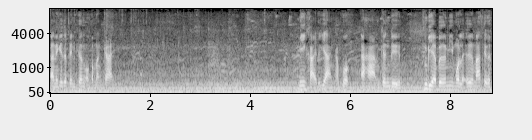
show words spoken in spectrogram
อันนี้ก็จะเป็นเครื่องออกกำลังกาย มีขายทุกอย่างครับพวกอาหารเครื่องดื่ม เบียร์เบอร์มีหมดเลยเออมาเถอะ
